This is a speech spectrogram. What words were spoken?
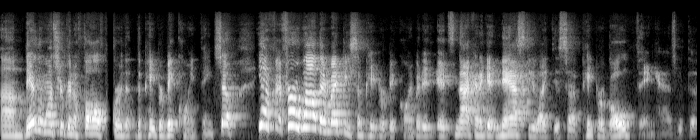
um, they're the ones who are going to fall for the, the, paper bitcoin thing so yeah for, a while there might be some paper bitcoin but it, it's not going to get nasty like this uh, paper gold thing has with the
